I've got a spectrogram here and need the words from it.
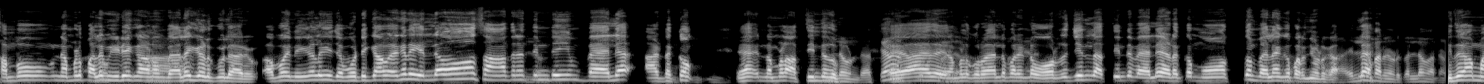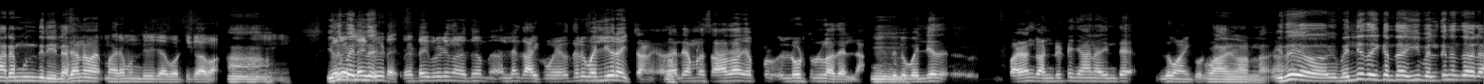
സംഭവം നമ്മൾ പല വീഡിയോ കാണും. വില കേൾക്കൂല ആരും. അപ്പൊ നിങ്ങൾ ഈ ജബോട്ടിക്കാവ് അങ്ങനെ എല്ലാ സാധനത്തിന്റെയും വില അടക്കം നമ്മൾ അത്തിന്റെ അതെ നമ്മൾ ഖുറാനിൽ പറയേണ്ട ഒറിജിനൽ അത്തിന്റെ വില അടക്കം മൊത്തം വില അങ്ങ് പറഞ്ഞു കൊടുക്കാം. അല്ലേ എല്ലാം പറഞ്ഞു കൊടുക്കും എല്ലാം പറഞ്ഞു ഇത് ആ മരമുന്തിരി മരമുന്തിരി ആ. ഇത് റെഡ് ഹൈബ്രിഡ് റെഡ് ഹൈബ്രിഡ് എന്ന് പറയുന്നത് എല്ലാം കായ്ക്കും. ഇതൊരു വലിയൊരു ഐറ്റാണ്. അതായത് നമ്മൾ സാധാ എപ്പോഴും എല്ലായിടത്തുള്ള അതല്ല. ഇതൊരു വലിയ പഴം കണ്ടിട്ട് ഞാൻ അതിന്റെ ഇത് വാങ്ങിക്കൊടുക്കും വാങ്ങാറില്ല ഇത് വലിയ തൈക്ക് എന്താ ഈ വലുതിന് എന്താ വില?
